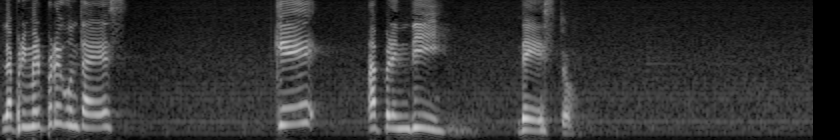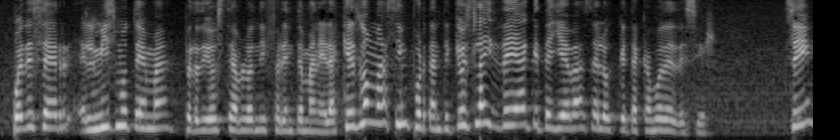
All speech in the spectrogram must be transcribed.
La primera pregunta es, ¿qué aprendí de esto? Puede ser el mismo tema, pero Dios te habló en diferente manera. ¿Qué es lo más importante? ¿Qué es la idea que te llevas de lo que te acabo de decir? ¿Sí?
